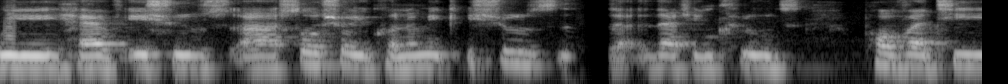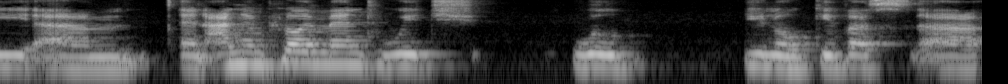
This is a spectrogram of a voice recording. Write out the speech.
We have issues, uh, socio-economic issues that, that includes poverty um, and unemployment, which will, you know, give us uh,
